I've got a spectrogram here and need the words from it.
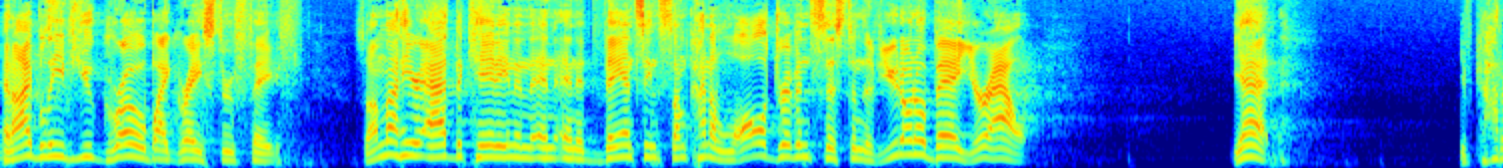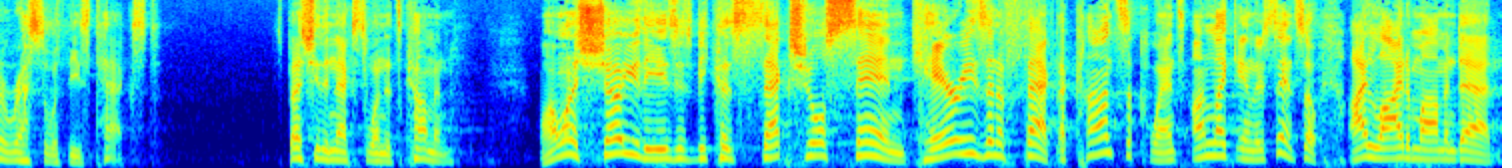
And I believe you grow by grace through faith. So I'm not here advocating and, and, and advancing some kind of law driven system that if you don't obey, you're out. Yet, you've got to wrestle with these texts, especially the next one that's coming. Well, I want to show you these is because sexual sin carries an effect, a consequence, unlike any other sin. So I lie to mom and dad.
